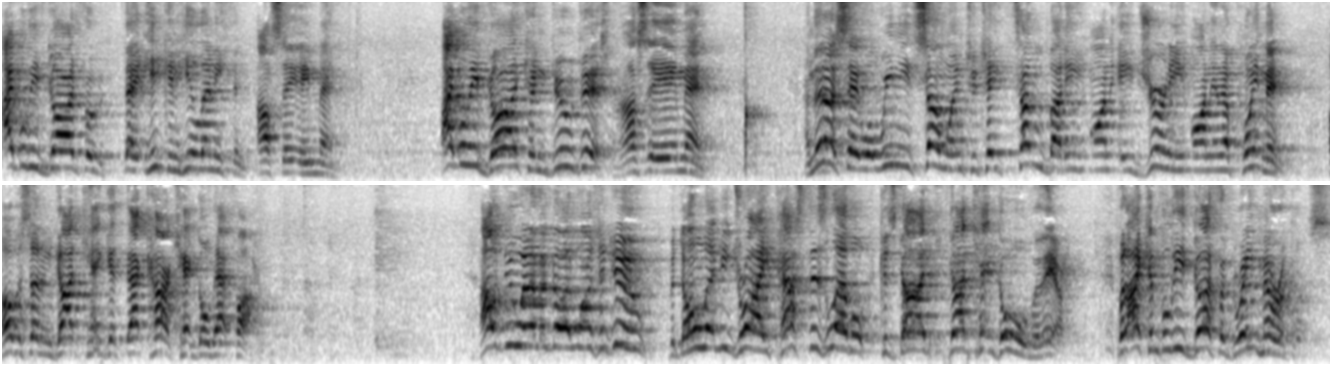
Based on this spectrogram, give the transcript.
I believe God for that He can heal anything. I'll say amen. I believe God can do this. I'll say amen. And then I say, well, we need someone to take somebody on a journey, on an appointment. All of a sudden, God can't get that car, can't go that far. I'll do whatever God wants to do, but don't let me drive past this level because God, God can't go over there. But I can believe God for great miracles.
